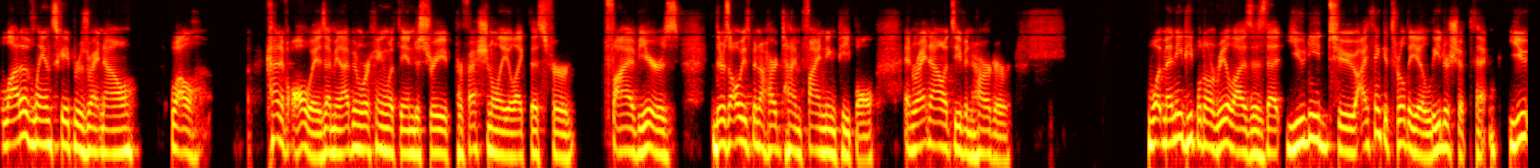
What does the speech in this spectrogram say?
A lot of landscapers right now, well, kind of always. I mean, I've been working with the industry professionally like this for five years. There's always been a hard time finding people. And right now it's even harder what many people don't realize is that you need to i think it's really a leadership thing. You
